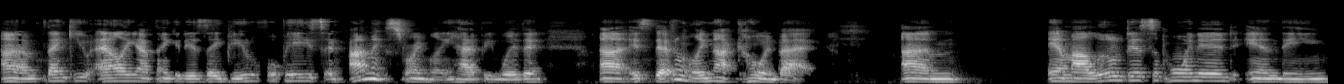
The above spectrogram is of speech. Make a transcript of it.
Um, thank you, Allie. I think it is a beautiful piece, and I'm extremely happy with it. Uh, it's definitely not going back. Um, am I a little disappointed in the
